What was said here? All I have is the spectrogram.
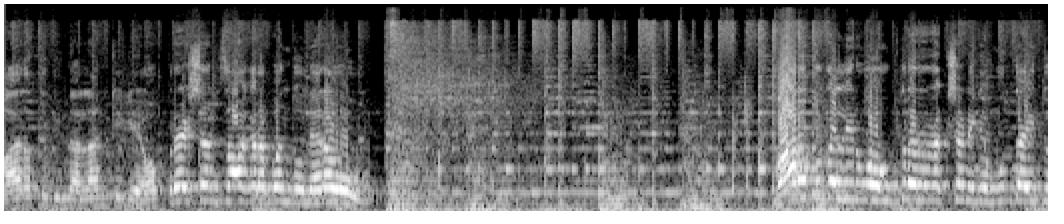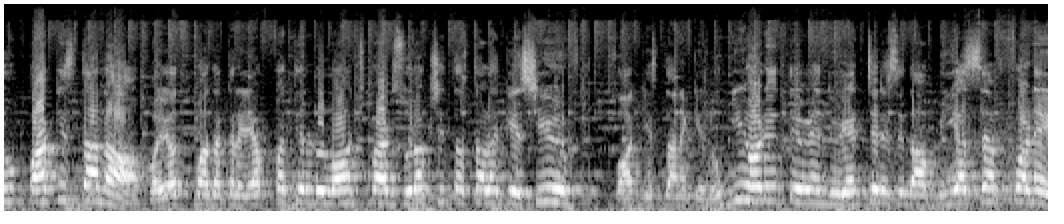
ಭಾರತದಿಂದ ಲಂಕೆಗೆ ಆಪರೇಷನ್ ಸಾಗರ ಬಂದು ನೆರವು. ಭಾರತದಲ್ಲಿರುವ ಉಗ್ರರ ರಕ್ಷಣೆಗೆ ಮುಂದಾಯಿತು ಪಾಕಿಸ್ತಾನ. ಭಯೋತ್ಪಾದಕರ ಎಪ್ಪತ್ತೆರಡು ಲಾಂಚ್ ಪ್ಯಾಡ್ ಸುರಕ್ಷಿತ ಸ್ಥಳಕ್ಕೆ ಶಿಫ್ಟ್ ಪಾಕಿಸ್ತಾನಕ್ಕೆ ನುಗ್ಗಿ ಹೊಡೆಯುತ್ತೇವೆ ಎಂದು ಎಚ್ಚರಿಸಿದ ಬಿಎಸ್ಎಫ್ ಪಡೆ.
